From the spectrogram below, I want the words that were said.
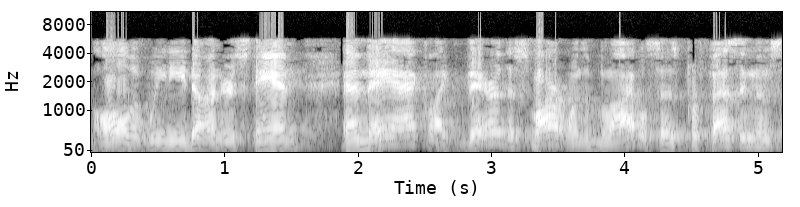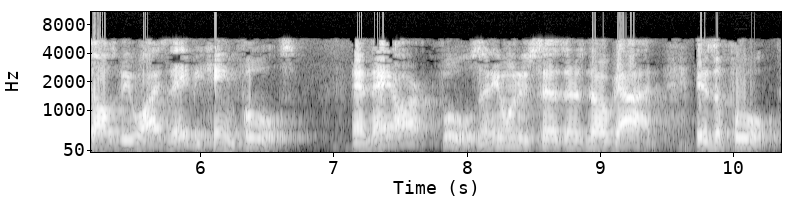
all that we need to understand. And they act like they're the smart ones. The Bible says, professing themselves to be wise, they became fools. And they are fools. Anyone who says there's no God is a fool.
